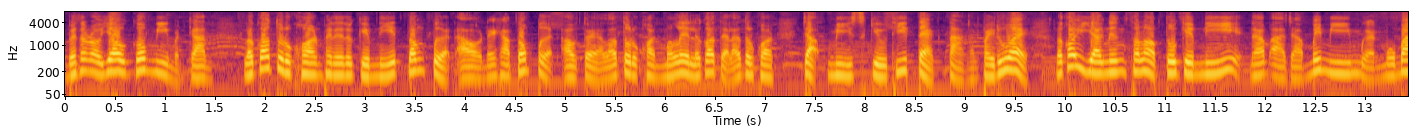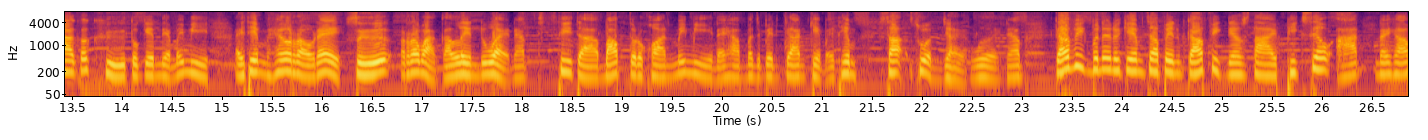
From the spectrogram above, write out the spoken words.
เบสเทอร์รอยัลก็มีเหมือนกัน แล้วก็ตัวละครภายในตัวเกมนี้ต้องเปิดเอานะครับ ต้องเปิดเอาแต่ละตัวละครมาเล่น แล้วก็แต่ละตัวละครจะมีสกิลที่แตกต่างกันไปด้วย แล้วก็อีกอย่างหนึ่งสำหรับตัวเกมนี้นะครับอาจจะไม่มีเหมือนโมบ้าก็คือตัวเกมเนี่ยไม่มีไอเทมให้เราได้ซื้อระหว่างการเล่นด้วยนะครับที่จะบัฟตัวละครไม่มีนะครับ มันจะเป็นการเก็บไอเทมซะส่วนใหญ่เลยนะครับกราฟิกภายในตัวเกมจะเป็นกราฟิกแนวสไตล์พิกเซลอาร์ตนะครับ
